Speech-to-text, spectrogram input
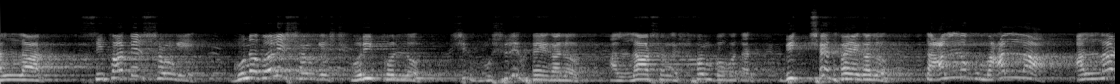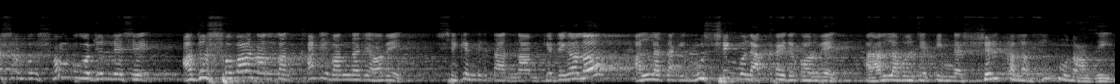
আল্লাহর সিফাতের সঙ্গে, গুণবলীর সঙ্গে শরিক করল, সে মুশরিক হয়ে গেল, আল্লাহর সঙ্গে সম্পর্ক তার বিচ্ছেদ হয়ে গেল তাল্লুক আল্লাহ, আল্লাহর সম্পর্কে সম্পর্ক জুড়লে সে আদর্শবান আল্লাহর খাঁটি বান্দা যে হবে, সেখান থেকে তার নাম কেটে গেল। আল্লাহ তাকে মুশরিক বলে আখ্যায়িত করবে। আর আল্লাহ বলছে তিনটা শেরক আল্লাহ জুলমুন আজিম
